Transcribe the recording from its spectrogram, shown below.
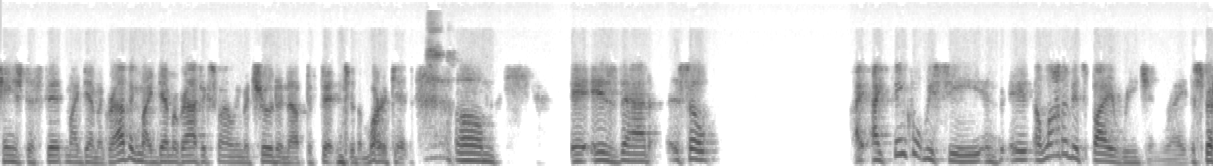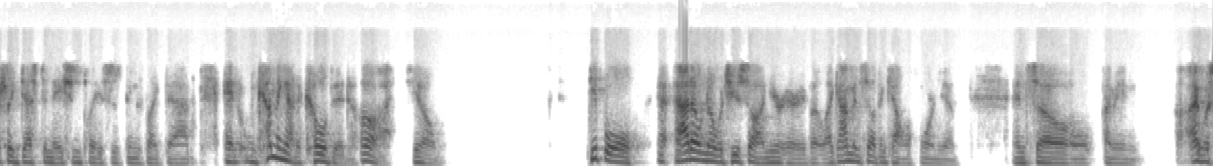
changed to fit my demographic. My demographics finally matured enough to fit into the market. Um, is that so? I, I think what we see, and it, a lot of it's by region, right? Especially destination places, things like that. And coming out of COVID, oh, you know, people. I don't know what you saw in your area, but like I'm in Southern California, and so I mean, I was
